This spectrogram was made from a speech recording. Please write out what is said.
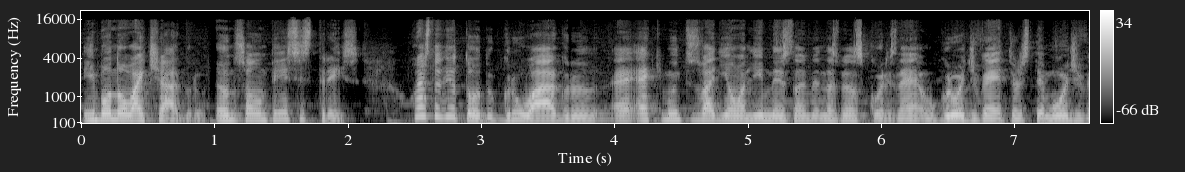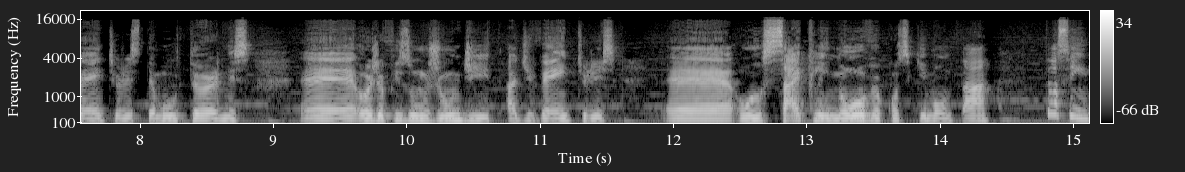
Em Mono White Agro. Eu só não tenho esses três. O resto do dia todo, Gru Agro, é, é, que muitos variam ali mesmo nas, nas, mesmas cores, né? O Gru Adventures, Temu Adventures, Temu Turns. É, hoje eu fiz um Jund Adventures. É, o Cycling novo eu consegui montar. Então, assim,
